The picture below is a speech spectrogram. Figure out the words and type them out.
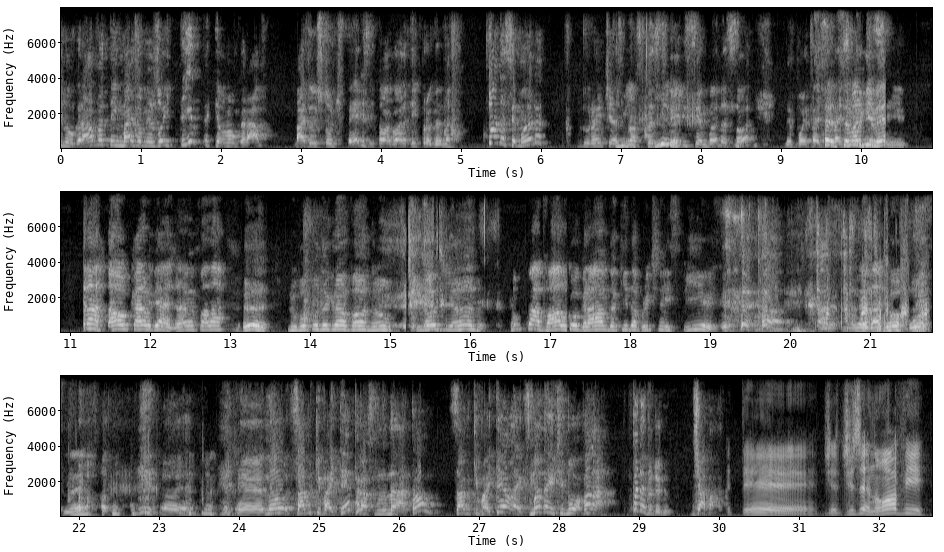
gente não grava, tem mais ou menos 80 que eu não gravo, mas eu estou de férias, então agora tem programa toda semana, durante as próximas três semanas só. Depois vai ser mais Semana que vem. Natal, o cara vai viajar e vai falar: "Ah, não vou poder gravar, não. Final de ano. Um cavalo ficou grávido aqui da Britney Spears. Na verdade, é o oposto, né? É. É, não, sabe o que vai ter próximo do Natal? Sabe o que vai ter, Alex? Manda aí, Timor, vai lá. Jabá. Vai ter dia 19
